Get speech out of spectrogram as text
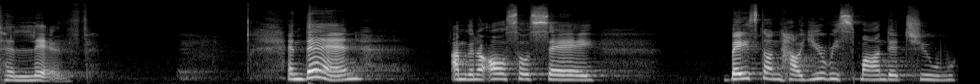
to live. And then I'm going to also say, based on how you responded to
